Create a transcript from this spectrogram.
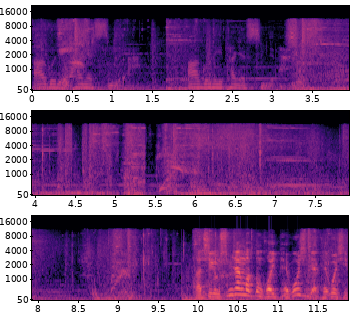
아군이 당했습니다. 아군이 당했습니다. 나 지금 심장박동 거의 150이야 150.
